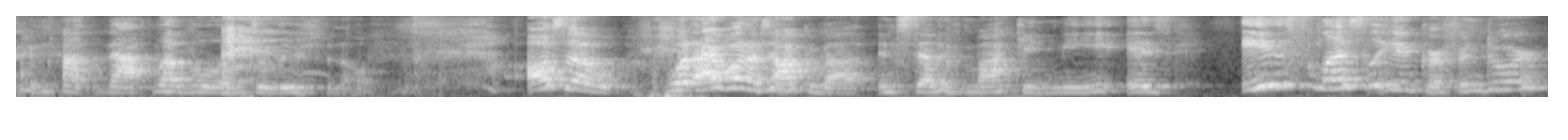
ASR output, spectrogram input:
I'm not that level of delusional. Also, what I want to talk about instead of mocking me is: is Leslie a Gryffindor?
